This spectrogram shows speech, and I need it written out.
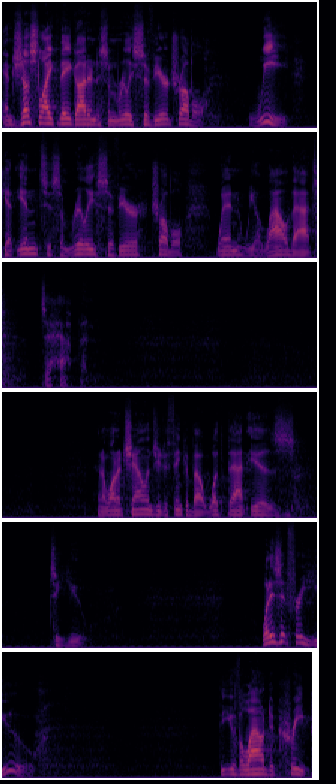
And just like they got into some really severe trouble, we get into some really severe trouble when we allow that to happen. And I want to challenge you to think about what that is to you. What is it for you that you've allowed to creep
